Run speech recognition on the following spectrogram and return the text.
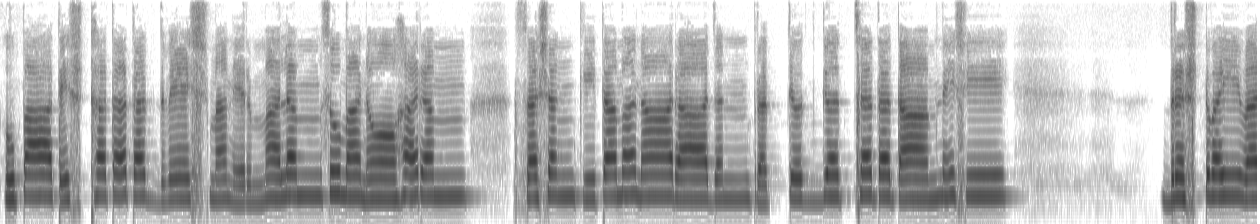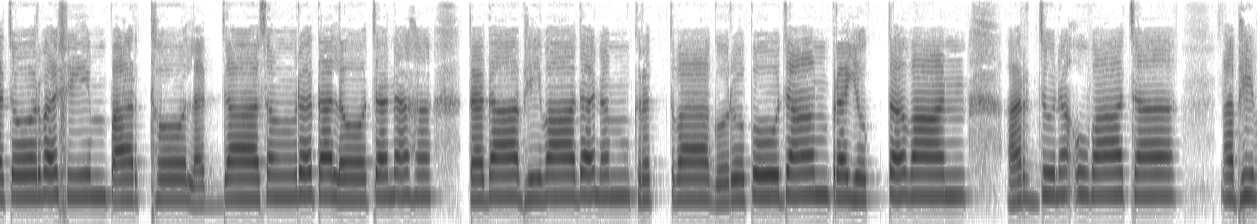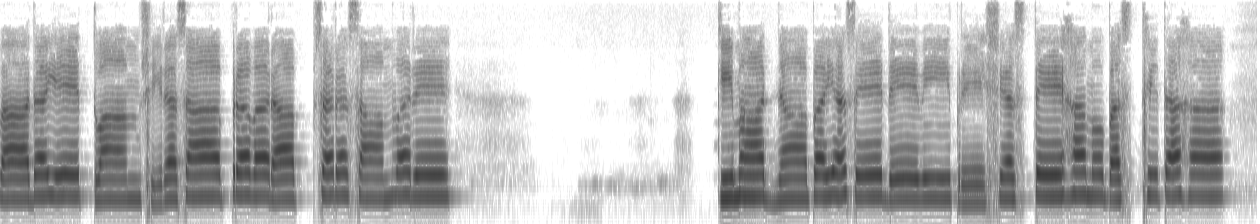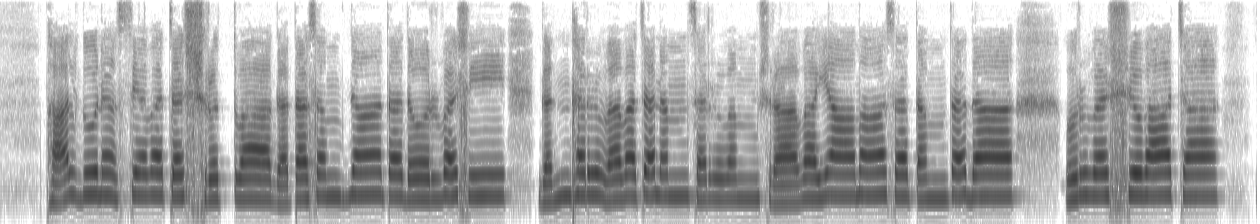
उपातिष्ठत तद्वेश्म निर्मलं सुमनोहरं सशङ्कितमनाराजन् प्रत्युद्गच्छत तां निशि दृष्ट्वैव चोर्वशीं पार्थो लज्जासंवृतलोचनः तदाभिवादनं कृत्वा गुरुपूजां प्रयुक्तवान्। अर्जुन उवाच अभिवादये त्वां शिरसा प्रवराप्सरसांवरे किमाज्ञापयसे देवी प्रेष्यस्तेऽहमुपस्थितः। फाल्गुनस्य वचः श्रुत्वा गतसंज्ञातदोर्वशी गन्धर्ववचनं सर्वं श्रावयामास तं तदा। उर्वश्युवाच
